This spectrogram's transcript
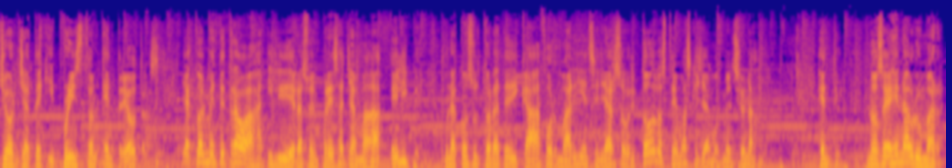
Georgia Tech y Princeton, entre otras. Y actualmente trabaja y lidera su empresa llamada Felipe, una consultora dedicada a formar y enseñar sobre todos los temas que ya hemos mencionado. Gente, no se dejen abrumar,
